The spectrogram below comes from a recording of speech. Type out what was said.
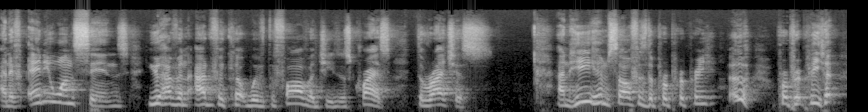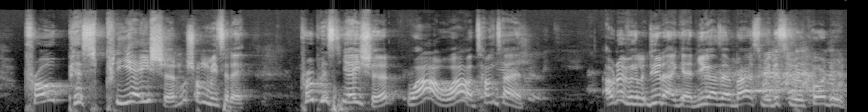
And if anyone sins, you have an advocate with the Father, Jesus Christ, the righteous. And he himself is the propitiation. What's wrong with me today? Propitiation. Wow, wow, tongue tied. I'm not even going to do that again. You guys are embarrassing me. This is recorded.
